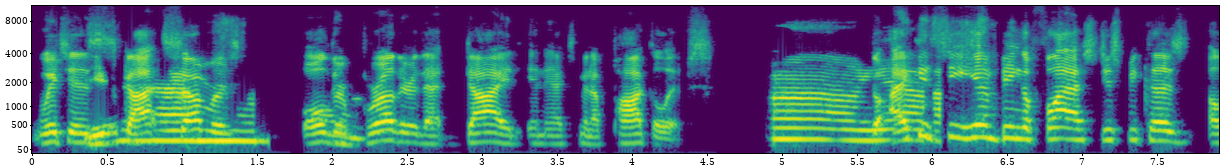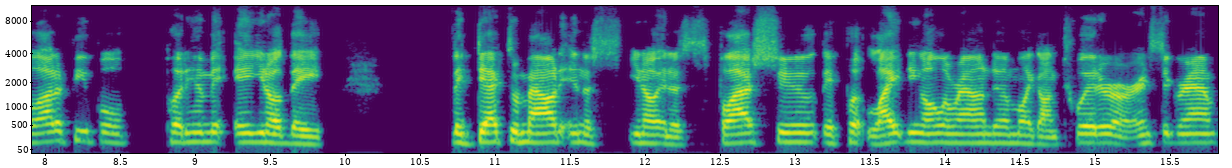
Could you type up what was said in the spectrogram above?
which is Scott Summers' older brother that died in X Men Apocalypse. Oh So yeah. I can see him being a Flash just because a lot of people put him in, you know, they they decked him out in a you know in a Flash suit. They put lightning all around him, like on Twitter or Instagram.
